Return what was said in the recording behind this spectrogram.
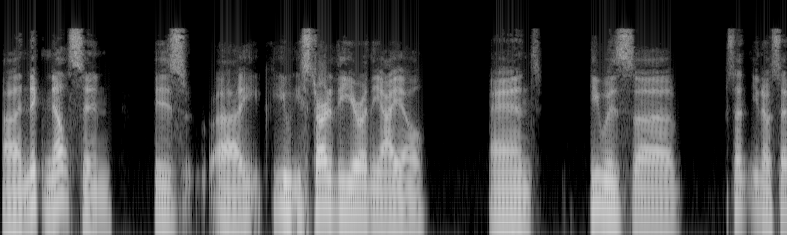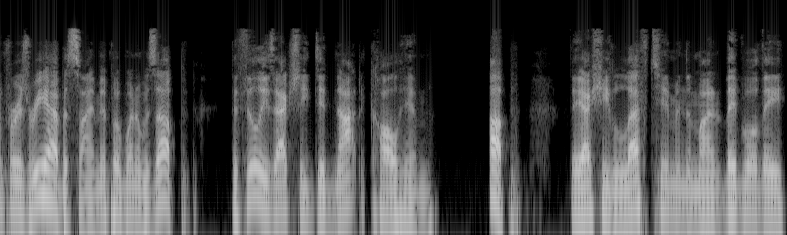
Uh, Nick Nelson is uh, he he started the year on the IL, and he was uh, sent you know sent for his rehab assignment. But when it was up, the Phillies actually did not call him up. They actually left him in the minor. They well they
